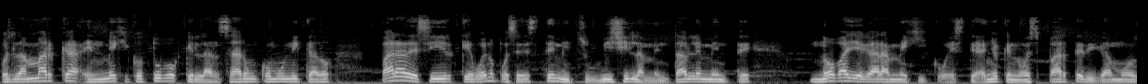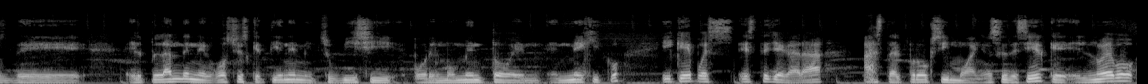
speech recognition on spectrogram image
pues la marca en México tuvo que lanzar un comunicado para decir que bueno, pues este Mitsubishi lamentablemente no va a llegar a México este año, que no es parte, digamos, de el plan de negocios que tiene Mitsubishi por el momento en, en México y que pues este llegará hasta el próximo año. Es decir, que el nuevo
